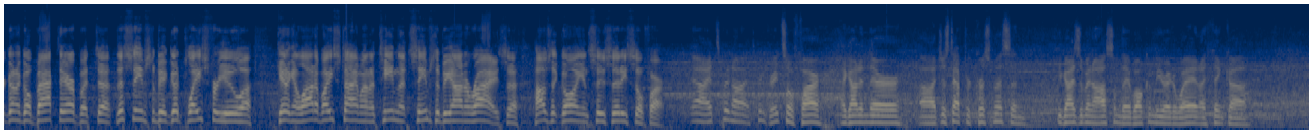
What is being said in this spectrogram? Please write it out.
you're going to go back there, but uh, this seems to be a good place for you, uh, getting a lot of ice time on a team that seems to be on a rise. Uh, how's it going in Sioux City so far? Yeah, it's been uh, it's been great so far. I got in there uh, just after Christmas, and you guys have been awesome. They welcomed me right away, and I think uh,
